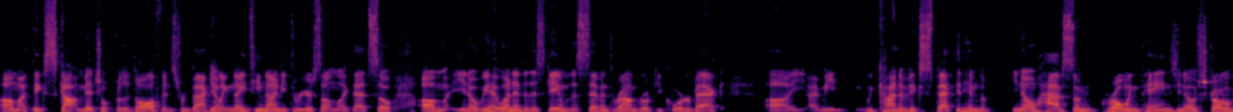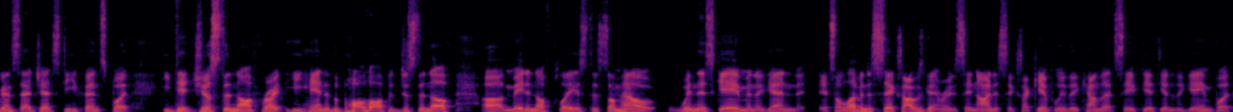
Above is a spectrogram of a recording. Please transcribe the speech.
um, I think Scott Mitchell for the Dolphins from back yep. in like 1993 or something like that. So, um, you know, we went into this game with a seventh round rookie quarterback. Uh, I mean, we kind of expected him to you know, have some growing pains, you know, struggle against that Jets defense, but he did just enough, right? He handed the ball off and just enough, uh, made enough plays to somehow win this game. And again, it's 11 to 6. I was getting ready to say 9 to 6. I can't believe they counted that safety at the end of the game, but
